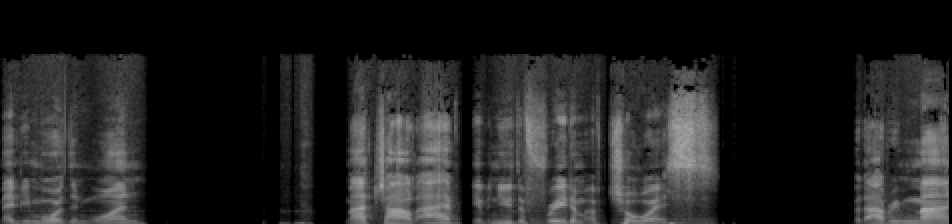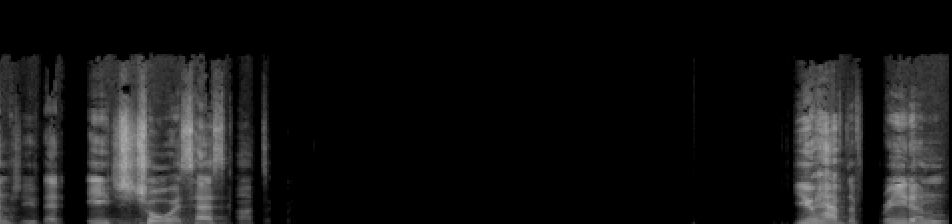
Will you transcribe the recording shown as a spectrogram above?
maybe more than one. My child, I have given you the freedom of choice, but I remind you that each choice has consequences. You have the freedom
